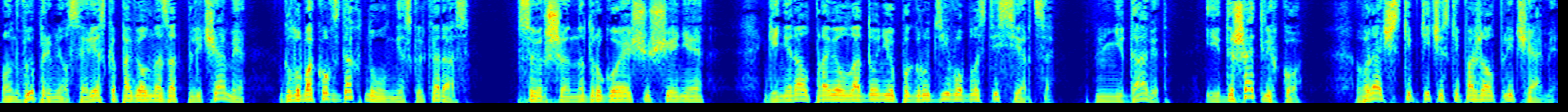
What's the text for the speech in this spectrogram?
Он выпрямился, резко повел назад плечами, глубоко вздохнул несколько раз. Совершенно другое ощущение — Генерал провел ладонью по груди в области сердца. Не давит. И дышать легко. Врач скептически пожал плечами.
